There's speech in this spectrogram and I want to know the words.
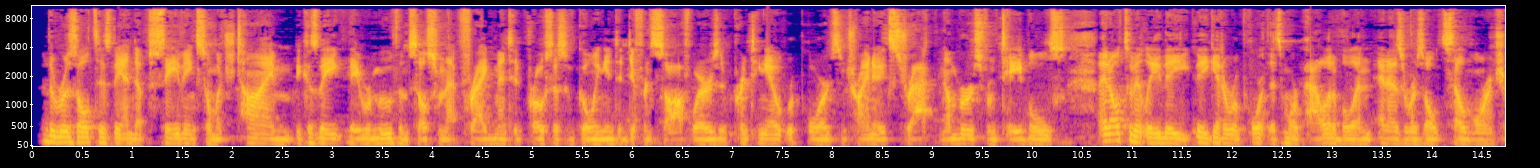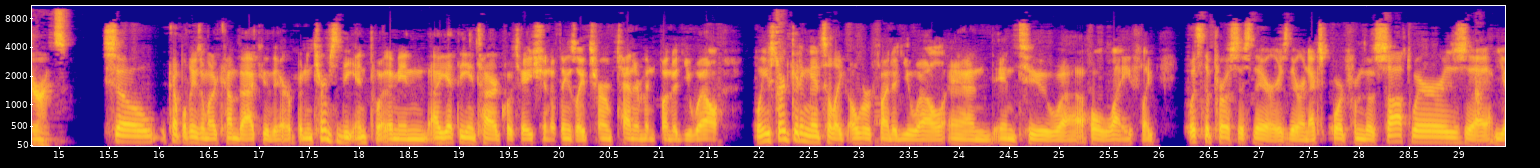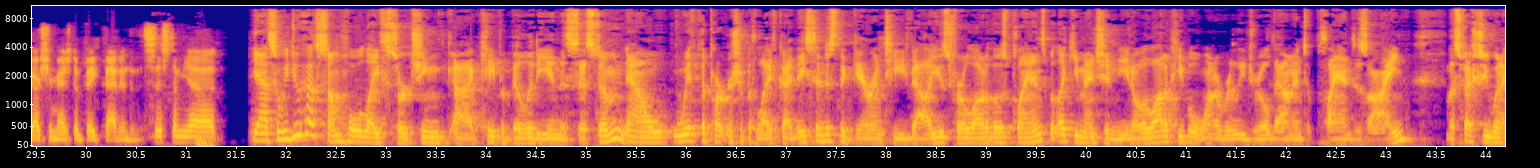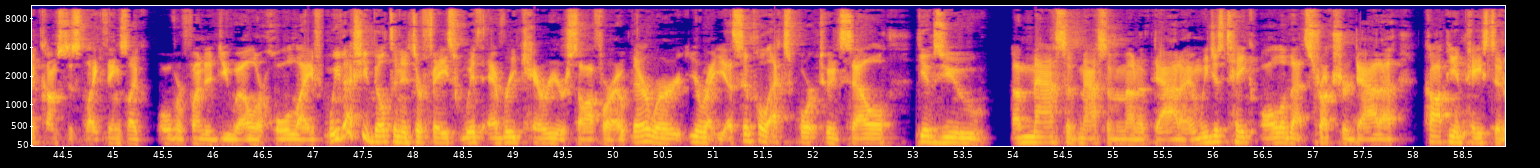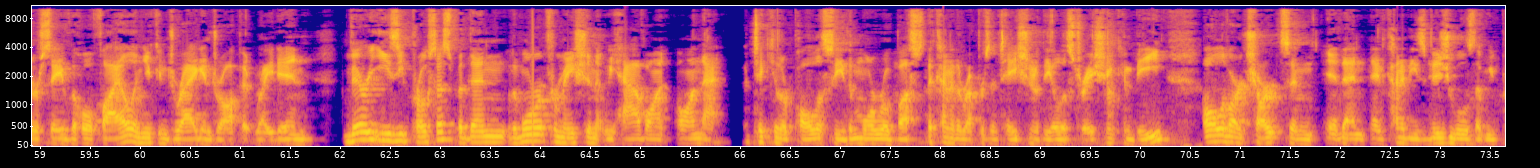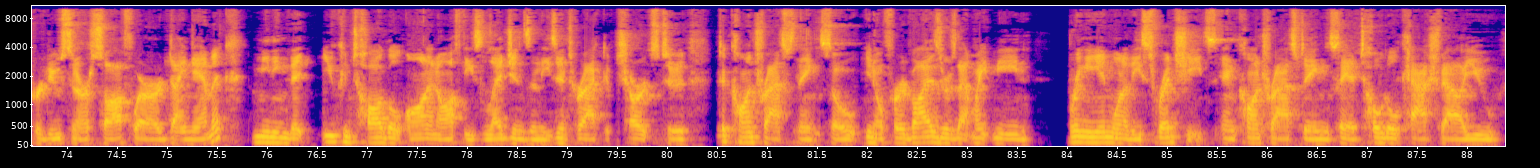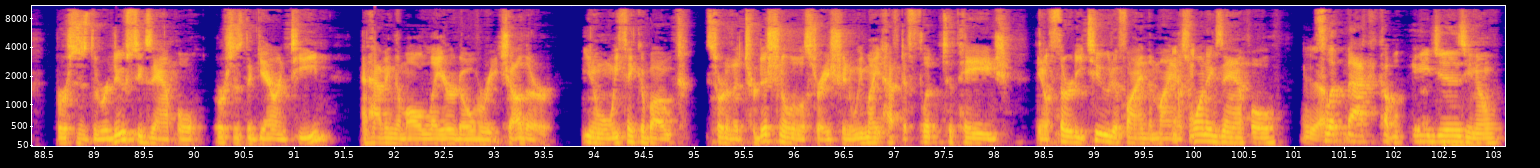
the result is they end up saving so much time because they they remove themselves from that fragmented process of going into different softwares and printing out reports and trying to extract numbers from tables. And ultimately they they get a report that's more palatable and, and as a result sell more insurance. So a couple things I want to come back to there. But in terms of the input I mean I get the entire quotation of things like term tenorment funded UL when you start getting into like overfunded UL and into uh, whole life, like what's the process there? Is there an export from those softwares? Uh, you actually managed to bake that into the system yet? Yeah, so we do have some whole life searching uh, capability in the system. Now, with the partnership with LifeGuide, they send us the guaranteed values for a lot of those plans. But like you mentioned, you know, a lot of people want to really drill down into plan design, especially when it comes to like things like overfunded UL or whole life. We've actually built an interface with every carrier software out there where you're right, a simple export to Excel gives you a massive, massive amount of data. And we just take all of that structured data, copy and paste it or save the whole file, and you can drag and drop it right in. Very easy process, but then the more information that we have on, on that particular policy, the more robust the kind of the representation or the illustration can be. All of our charts and and, and kind of these visuals that we produce in our software are dynamic, meaning that you can toggle on and off these legends and these interactive charts to to contrast things. So, you know, for advisors that might mean bringing in one of these spreadsheets and contrasting, say, a total cash value versus the reduced example versus the guaranteed and having them all layered over each other. You know, when we think about sort of the traditional illustration, we might have to flip to page, you know, 32 to find the minus one example, yeah. flip back a couple pages, you know,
